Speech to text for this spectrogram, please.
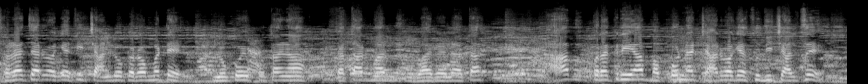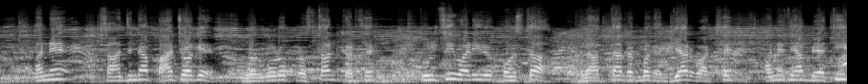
સાડા ચાર વાગ્યાથી ચાંદલો કરવા માટે લોકોએ પોતાના કતારમાં ઊભા રહેલા હતા. આ પ્રક્રિયા બપોરના ચાર વાગ્યા સુધી ચાલશે અને સાંજના પાંચ વાગે વરઘોડો પ્રસ્થાન કરશે. તુલસીવાડીએ પહોંચતા રાતના લગભગ અગિયાર વાગશે અને ત્યાં બેથી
